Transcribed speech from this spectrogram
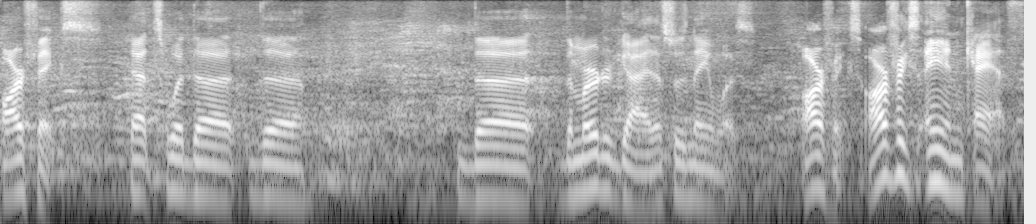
Arfix. That's what the the the the murdered guy. That's what his name was. Arfix. Arfix and Kath.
